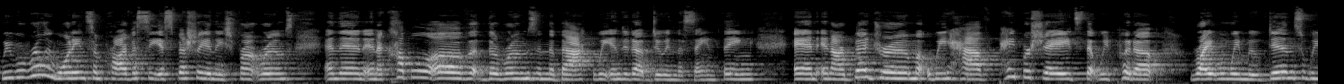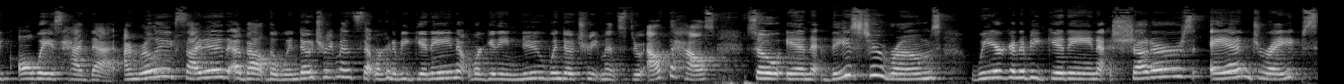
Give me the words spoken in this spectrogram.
we were really wanting some privacy, especially in these front rooms. And then in a couple of the rooms in the back, we ended up doing the same thing. And in our bedroom, we have paper shades that we put up right when we moved in. So we've always had that. I'm really excited about the window treatments that we're going to be getting. We're getting new window treatments throughout the house. So in these two rooms, we are going to be getting shutters and drapes.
